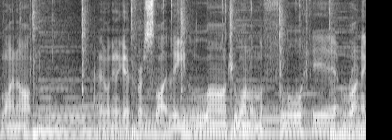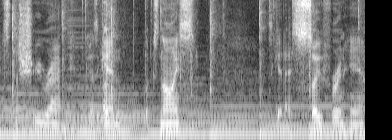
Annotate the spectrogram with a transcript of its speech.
why not? And then we're going to go for a slightly larger one on the floor here, right next to the shoe rack, because again, looks nice. Let's get a sofa in here.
